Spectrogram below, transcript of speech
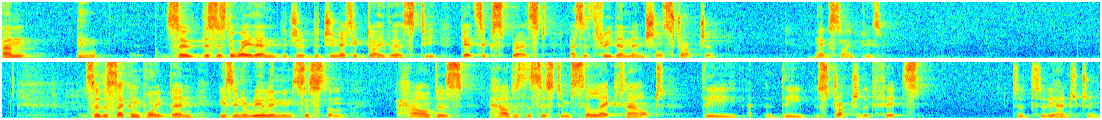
um, so this is the way then the, ge- the genetic diversity gets expressed as a three dimensional structure. Next slide, please. So the second point then is in a real immune system, how does, how does the system select out the, the structure that fits to, to the antigen?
